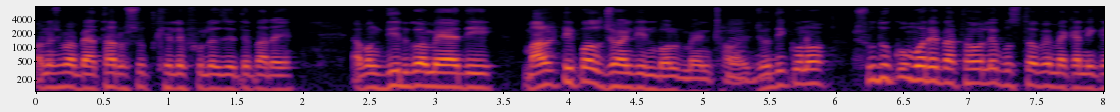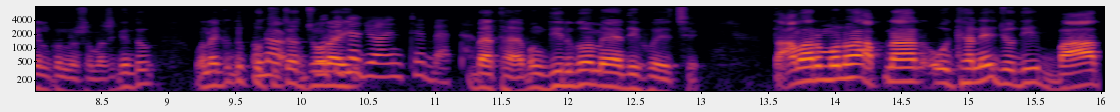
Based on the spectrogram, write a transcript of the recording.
অনেক সময় ব্যথার ওষুধ খেলে ফুলে যেতে পারে এবং দীর্ঘমেয়াদী মাল্টিপল জয়েন্ট ইনভলভমেন্ট হয়। যদি কোনো শুধু কোমরে ব্যথা হলে বুঝতে হবে মেকানিক্যাল কোনো সমস্যা কিন্তু ওনার কিন্তু প্রতিটা জোড়াই ব্যথা। এবং দীর্ঘমেয়াদী হয়েছে। তো আমার মনে হয় আপনার ওইখানে যদি বাত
